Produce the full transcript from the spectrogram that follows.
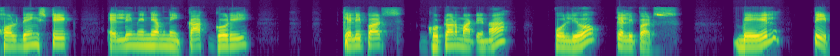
ફોલ્ડિંગ સ્ટિક એલ્યુમિનિયમની કાક ગોળી કેલિપર્સ ઘૂંટણ માટેના પોલિયો કેલિપર્સ. બેલ ટીપ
